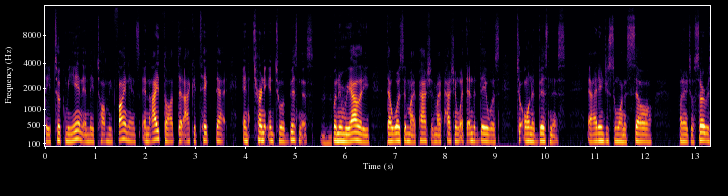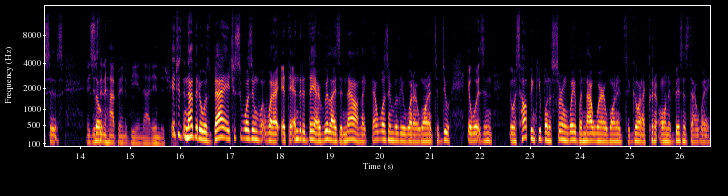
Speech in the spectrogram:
They took me in and they taught me finance, and I thought that I could take that and turn it into a business. Mhm. But in reality, that wasn't my passion. My passion at the end of the day was to own a business, and I didn't just want to sell financial services. It just So- didn't happen to be in that industry It just not that it was bad. It just wasn't what, what I. At the end of the day, I realized it now. Like that wasn't really what I wanted to do. It wasn't. It was helping people in a certain way, but not where I wanted to go, and I couldn't own a business that way.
